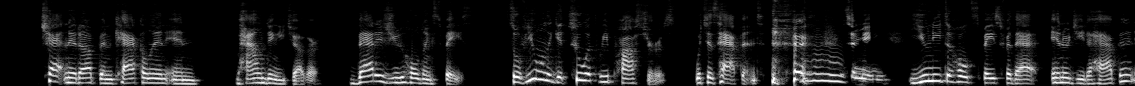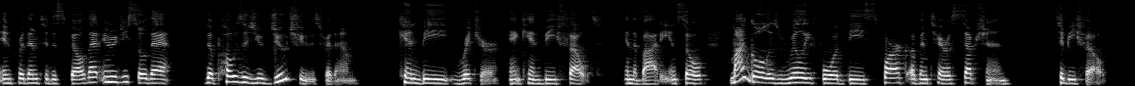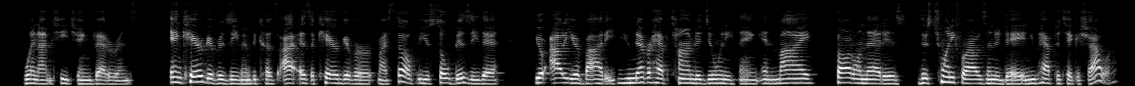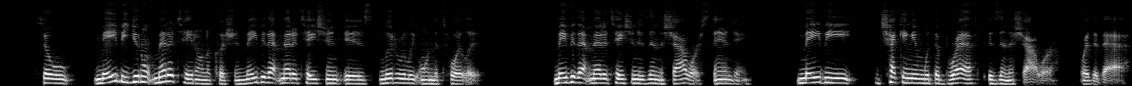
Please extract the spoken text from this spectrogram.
chatting it up and cackling and hounding each other. That is you holding space. So if you only get two or three postures, which has happened mm-hmm. to me, you need to hold space for that energy to happen and for them to dispel that energy so that the poses you do choose for them can be richer and can be felt in the body. And so my goal is really for the spark of interoception to be felt when I'm teaching veterans and caregivers even because I as a caregiver myself, you're so busy that you're out of your body. You never have time to do anything. And my thought on that is there's 24 hours in a day and you have to take a shower. So maybe you don't meditate on a cushion. Maybe that meditation is literally on the toilet. Maybe that meditation is in the shower, standing. Maybe checking in with the breath is in the shower or the bath.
